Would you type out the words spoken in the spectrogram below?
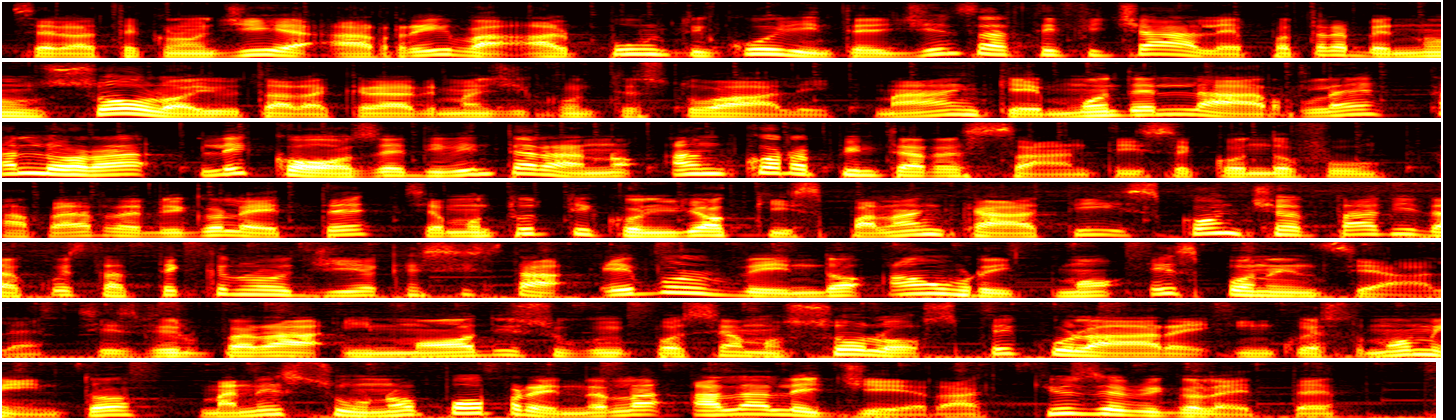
Se la tecnologia arriva al punto in cui l'intelligenza artificiale potrebbe non solo aiutare a creare immagini contestuali, ma anche modellarle, allora le cose diventeranno ancora più interessanti, secondo Fu. Aperte virgolette, siamo tutti con gli occhi spalancati, sconcertati da questa tecnologia che si sta evolvendo a un ritmo esponenziale. Si svilupperà in modi su cui possiamo solo speculare in questo momento, ma nessuno può prenderla alla leggera. Chiuse virgolette.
